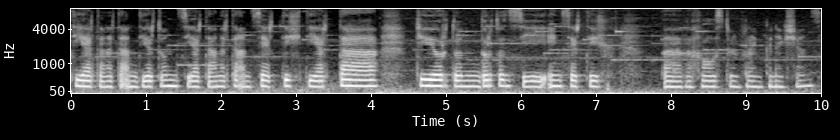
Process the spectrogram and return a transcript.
tiertanet andirtun tiertanet ansertig tierta tiertun dortun si insertig uh, the false twin flame connections.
